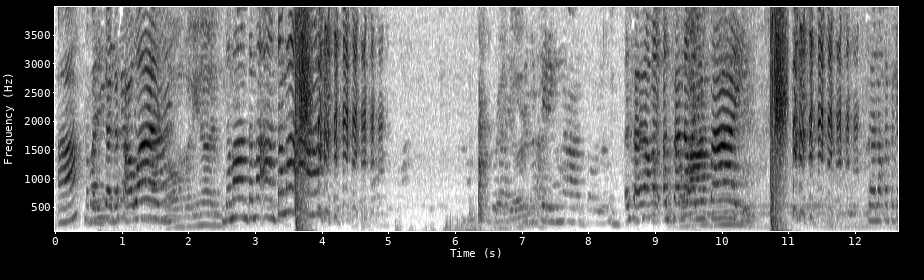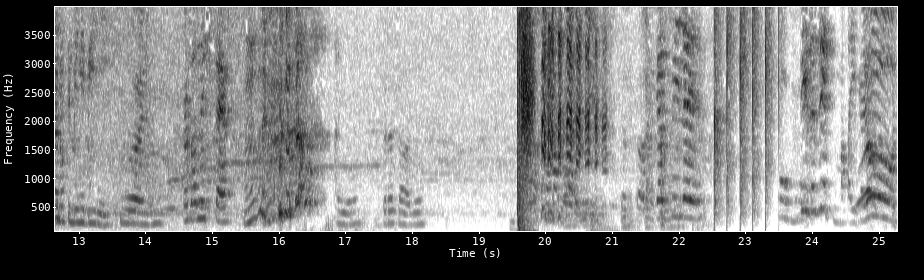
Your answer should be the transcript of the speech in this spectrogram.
Ha? Mabalik gagasawan. Oh, balinan. Damaan, damaan, damaan! Ready or not? Pinipiring nga to. Ang sana kayo, ang sana kayo pay. Sa laki pa kanong tibini-bini. Yun. Kasi ano yung step? Hmm? Ayun. Interesado. Sige, pili. This is it! Matay kayo!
